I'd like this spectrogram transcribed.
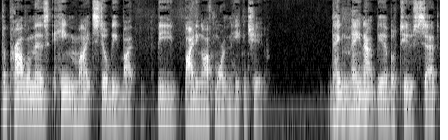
The problem is he might still be be biting off more than he can chew. They may not be able to set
